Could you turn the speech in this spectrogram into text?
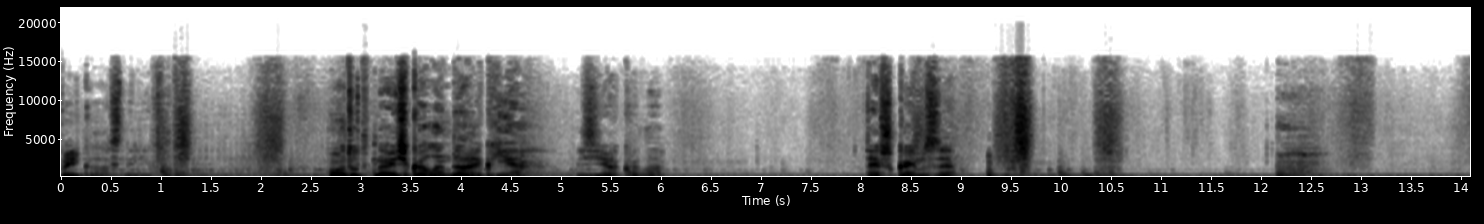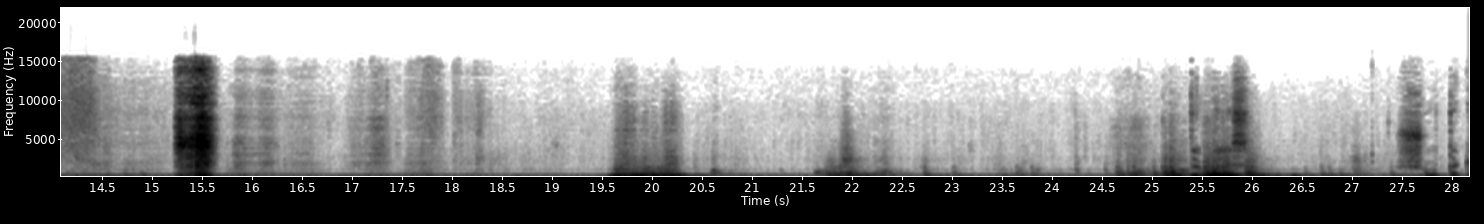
Прекрасний ліфт. О, тут навіть календарик є, зеркало. Теж КМЗ. Доволі. с- Що таке?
